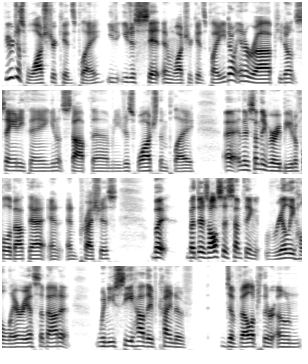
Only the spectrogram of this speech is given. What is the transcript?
if you just watched your kids play, you, you just sit and watch your kids play. You don't interrupt, you don't say anything, you don't stop them, and you just watch them play. Uh, and there's something very beautiful about that and, and precious. But but there's also something really hilarious about it when you see how they've kind of developed their own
